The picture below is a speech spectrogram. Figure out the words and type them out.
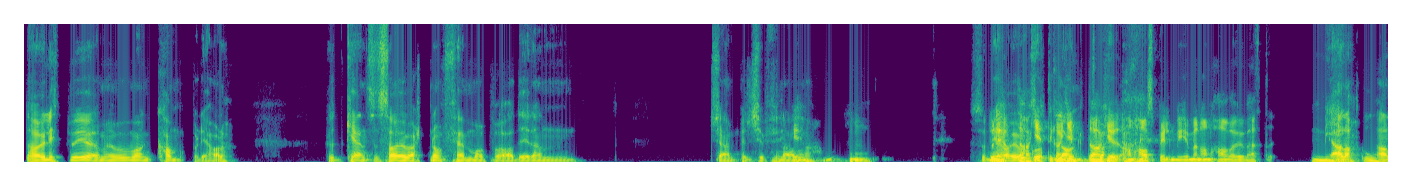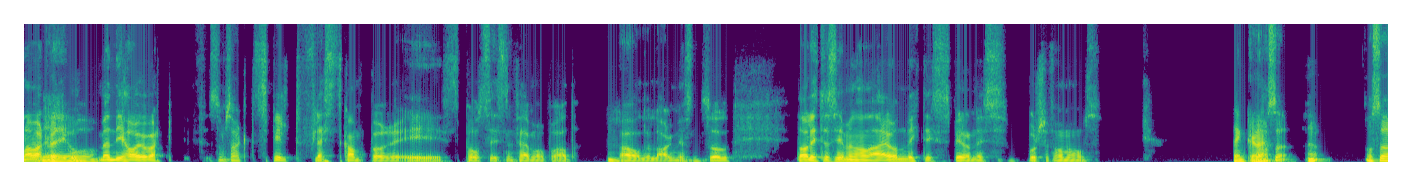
Det har jo litt med å gjøre med hvor mange kamper de har, da. For Kansas har jo vært nå fem år på rad i den championship-finalen. Mm. Så de det- har det jo har gått ikke- langt. har ikke- Han har spilt mye, men han har òg vært meget Ja da, god. han har vært veldig jo- god, men de har jo vært, som sagt, spilt flest kamper i postseason fem år på rad Mm. av alle lag, nesten. Så det har litt å si, men han er jo den viktigste spilleren deres, bortsett fra Mahomes. Tenker det. altså, ja. Og så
